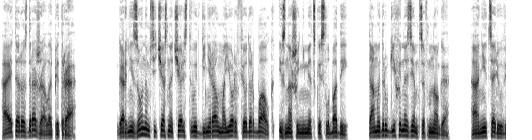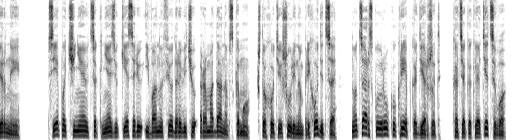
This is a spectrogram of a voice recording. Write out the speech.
а это раздражало Петра. Гарнизоном сейчас начальствует генерал-майор Федор Балк из нашей немецкой слободы. Там и других иноземцев много, а они царю верны. Все подчиняются князю Кесарю Ивану Федоровичу Рамадановскому, что хоть и Шурином приходится, но царскую руку крепко держит, хотя, как и отец его,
